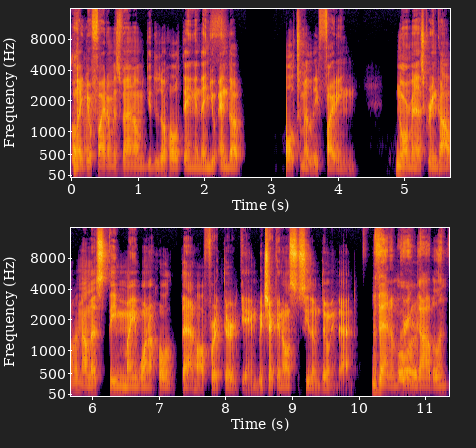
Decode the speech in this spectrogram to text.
Like you'll fight him as Venom, you do the whole thing, and then you end up ultimately fighting Norman as Green Goblin, unless they might want to hold that off for a third game, which I can also see them doing that. Venom, Or- Green Goblin.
